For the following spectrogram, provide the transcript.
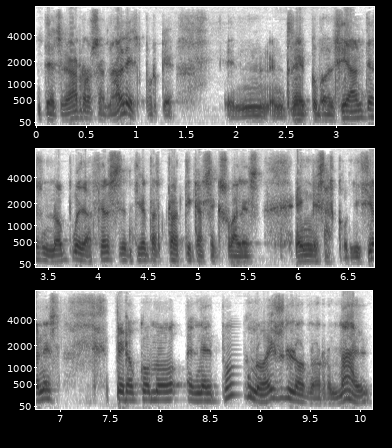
desgarros anales, porque como decía antes, no puede hacerse ciertas prácticas sexuales en esas condiciones, pero como en el porno es lo normal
